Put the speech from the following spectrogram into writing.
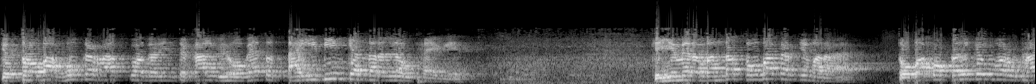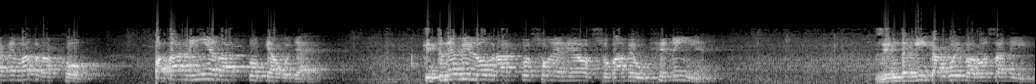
کہ توبہ ہو کر رات کو اگر انتقال بھی ہو گئے تو تائبین کے اندر اللہ اٹھائیں گے۔ کہ یہ میرا بندہ توبہ کر کے مرا ہے۔ توبہ کو کل کے اوپر اٹھا کے مت رکھو۔ پتا نہیں ہے رات کو کیا ہو جائے۔ کتنے بھی لوگ رات کو سوئے ہیں اور صبح میں اٹھے نہیں ہیں۔ زندگی کا کوئی بھروسہ نہیں۔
